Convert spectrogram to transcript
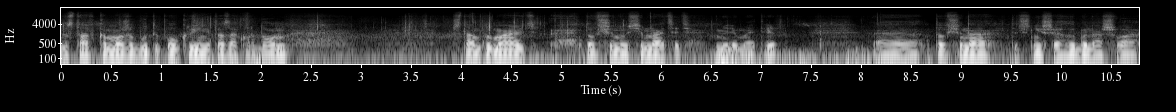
Доставка може бути по Україні та за кордон. Штампи мають товщину 17 мм. Товщина, точніше, глибина шва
